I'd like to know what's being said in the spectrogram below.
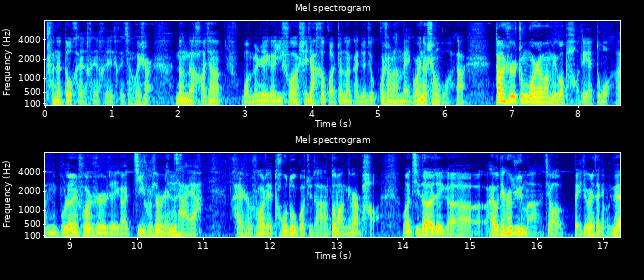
穿的都很很很很像回事儿，弄得好像我们这个一说谁家喝果珍了，感觉就过上了美国人的生活啊。当时中国人往美国跑的也多啊，你不论说是这个技术型人才呀，还是说这偷渡过去的啊，都往那边跑。我记得这个还有电视剧嘛，叫《北京人在纽约》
